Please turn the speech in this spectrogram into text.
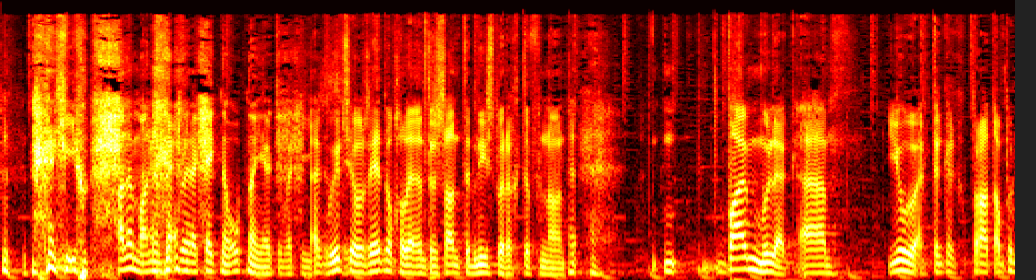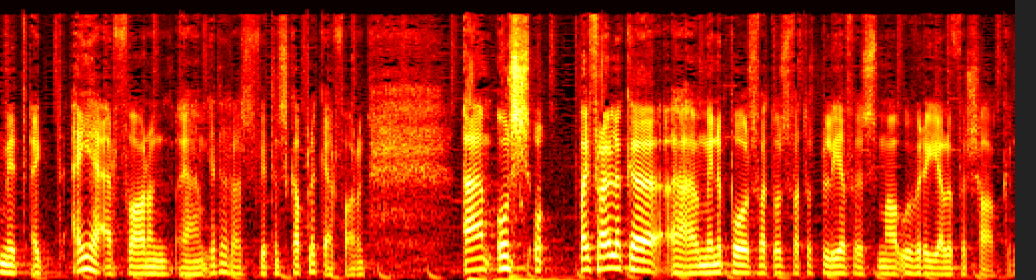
Alle manne wat oor kyk nou op na jou toe wat jy Ek weet jy ons het nog 'n interessante nuusberigte vanaand. Baie moeilik. Ehm uh, Jo, ek dink ek praat amper met uit eie ervaring, ehm uh, eerder as wetenskaplike ervaring. Ehm um, ons on, by vroulike uh, menopause wat ons wat ons beleef is maar oor 'n hele versaking.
